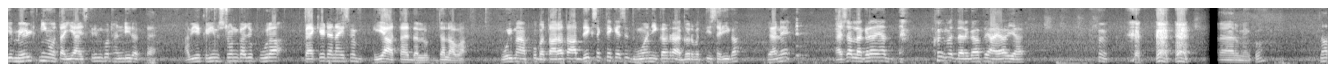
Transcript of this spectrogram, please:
ये मेल्ट नहीं होता ये आइसक्रीम को ठंडी रखता है। अब ये क्रीम स्टोन का जो पूरा पैकेट है ना, इसमें ये आता है दल दला हुआ वही मैं आपको बता रहा था। आप देख सकते हैं कैसे धुआँ निकल रहा है अगरबत्ती सरी का। यानी, ऐसा लग रहा है यार कोई मैं दरगाह पे आया यार। यार, मेरे को इतना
